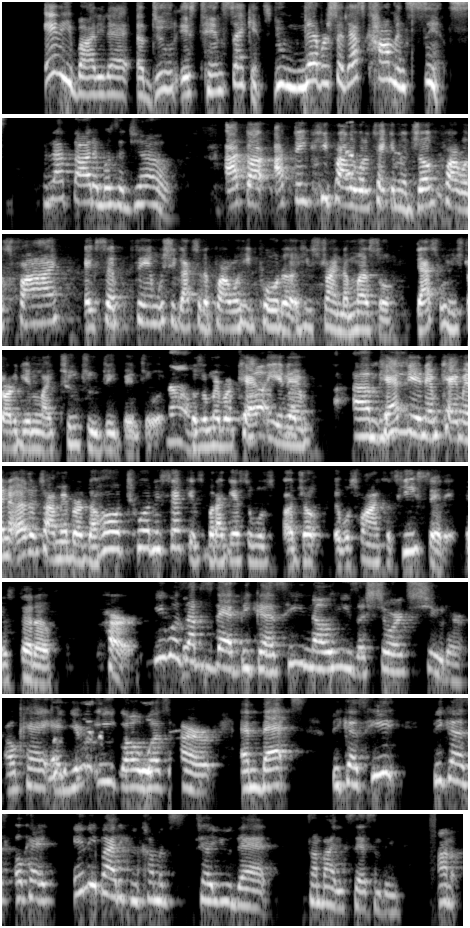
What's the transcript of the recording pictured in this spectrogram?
anybody that a dude is ten seconds. You never said that's common sense. But I thought it was a joke. I thought I think he probably would have taken the joke part was fine, except then when she got to the part where he pulled a he strained a muscle. That's when he started getting like too too deep into it. No. Because remember Kathy and them Um, Kathy he, and them came in the other time, remember the whole 20 seconds, but I guess it was a joke. It was fine because he said it instead of her. he was upset because he know he's a short shooter, okay? And your ego was hurt, and that's because he because okay, anybody can come and tell you that somebody said something. I don't,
